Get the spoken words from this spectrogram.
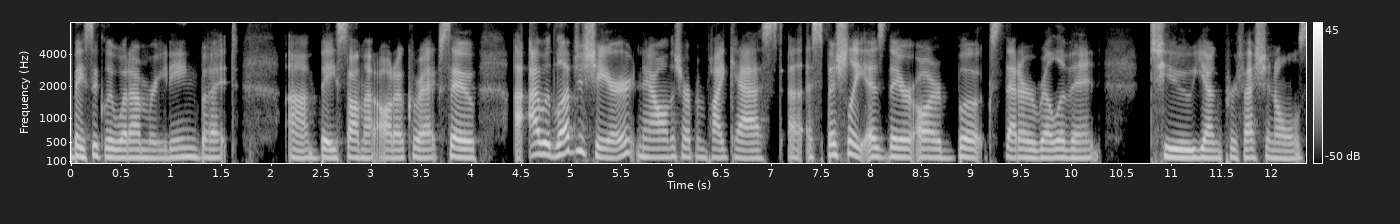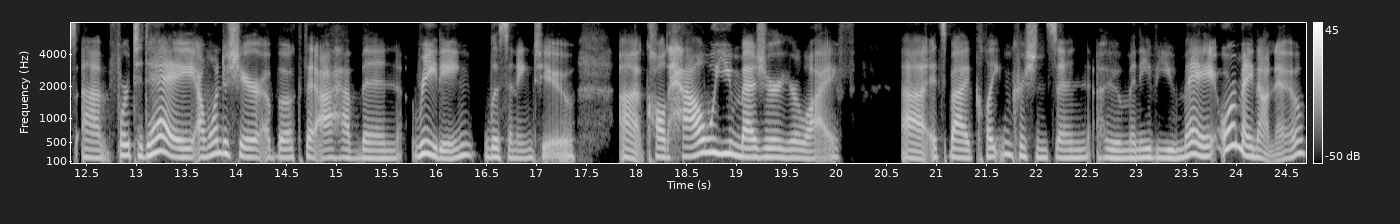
basically what I'm reading, but um, based on that autocorrect. So I would love to share now on the Sharpen podcast, uh, especially as there are books that are relevant to young professionals. Um, for today, I wanted to share a book that I have been reading, listening to, uh, called How Will You Measure Your Life? Uh, it's by Clayton Christensen, who many of you may or may not know.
